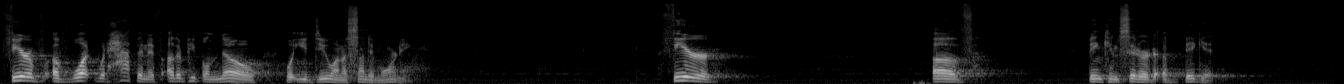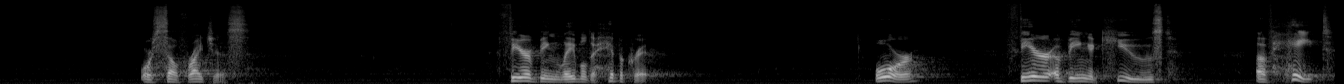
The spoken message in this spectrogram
Fear of, of what would happen if other people know what you do on a Sunday morning. Fear of being considered a bigot or self righteous. Fear of being labeled a hypocrite or fear of being accused of hate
